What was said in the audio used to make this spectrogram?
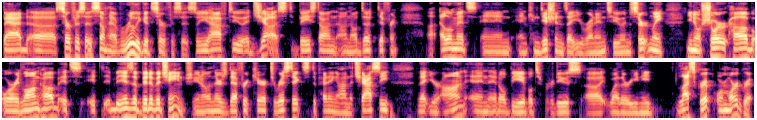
bad uh, surfaces. Some have really good surfaces. So you have to adjust based on on all the different uh, elements and and conditions that you run into and certainly you know short hub or a long hub it's it, it is a bit of a change you know and there's different characteristics depending on the chassis that you're on and it'll be able to produce uh, whether you need less grip or more grip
